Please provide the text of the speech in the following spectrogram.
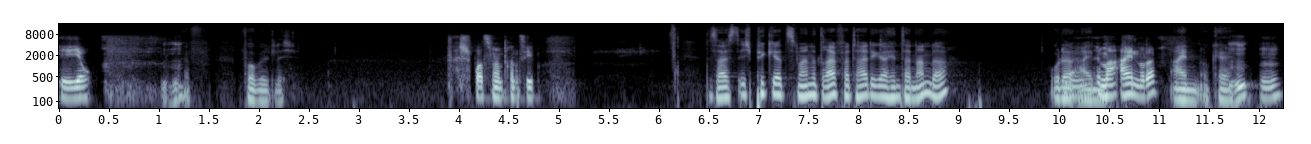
Jo, Mhm. Ja, vorbildlich. das Sportsmann-Prinzip. Das heißt, ich pick jetzt meine drei Verteidiger hintereinander. Oder Hm, einen? Immer einen, oder? Einen, okay. Mhm. Mhm.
